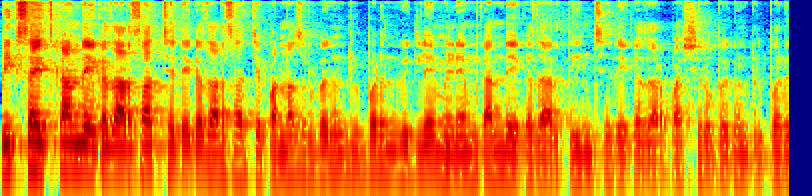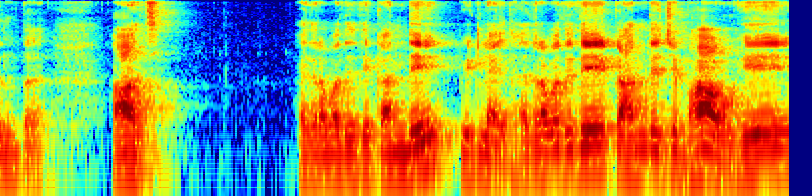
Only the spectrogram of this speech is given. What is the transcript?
बिग साईज कांदे एक हजार सातशे ते एक हजार सातशे पन्नास रुपये क्विंटलपर्यंत विकले. मिडियम कांदे एक हजार तीनशे ते एक हजार पाचशे रुपये क्विंटलपर्यंत आज हैदराबाद येथे कांदे विकले आहेत. हैदराबाद येथे कांद्याचे भाव हे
